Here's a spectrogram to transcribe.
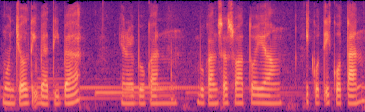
muncul tiba-tiba. Ini bukan bukan sesuatu yang ikut-ikutan.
